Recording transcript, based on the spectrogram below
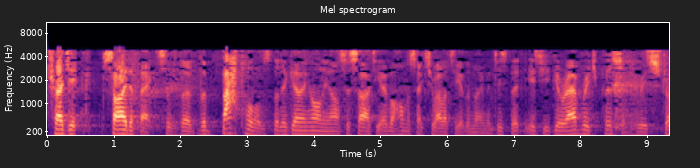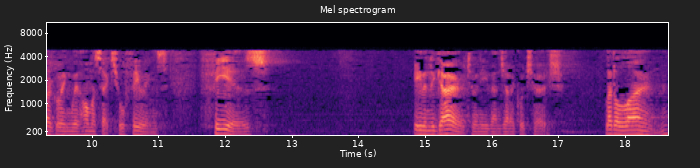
tragic side effects of the, the battles that are going on in our society over homosexuality at the moment is that is your average person who is struggling with homosexual feelings fears even to go to an evangelical church, let alone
